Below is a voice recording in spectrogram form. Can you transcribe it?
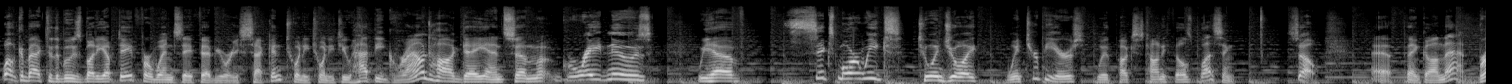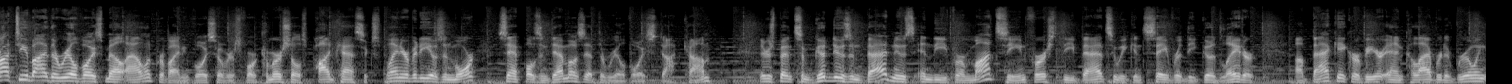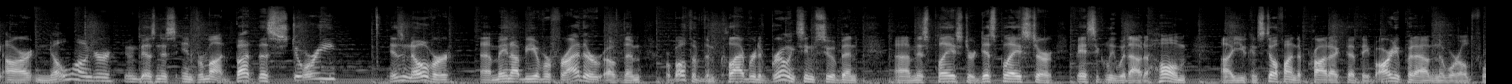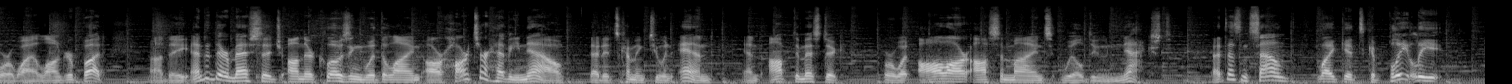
Welcome back to the Booze Buddy update for Wednesday, February 2nd, 2022. Happy Groundhog Day and some great news. We have six more weeks to enjoy winter beers with Punxsutawney Phil's blessing. So, uh, think on that. Brought to you by The Real Voice Mel Allen, providing voiceovers for commercials, podcasts, explainer videos, and more. Samples and demos at therealvoice.com. There's been some good news and bad news in the Vermont scene. First, the bad so we can savor the good later. Uh, Backacre Beer and Collaborative Brewing are no longer doing business in Vermont, but the story isn't over. Uh, may not be over for either of them or both of them. Collaborative Brewing seems to have been uh, misplaced or displaced or basically without a home. Uh, you can still find the product that they've already put out in the world for a while longer, but uh, they ended their message on their closing with the line Our hearts are heavy now that it's coming to an end and optimistic for what all our awesome minds will do next. That doesn't sound like it's completely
